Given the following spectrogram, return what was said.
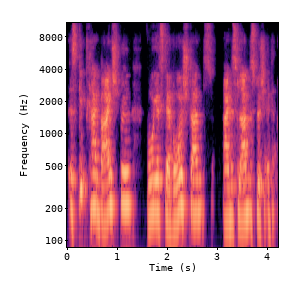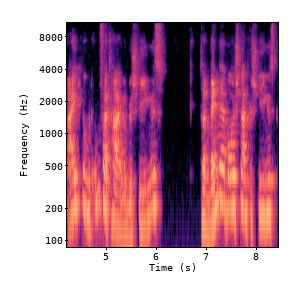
es gibt kein Beispiel, wo jetzt der Wohlstand eines Landes durch Enteignung und Umverteilung gestiegen ist, sondern wenn der Wohlstand gestiegen ist,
